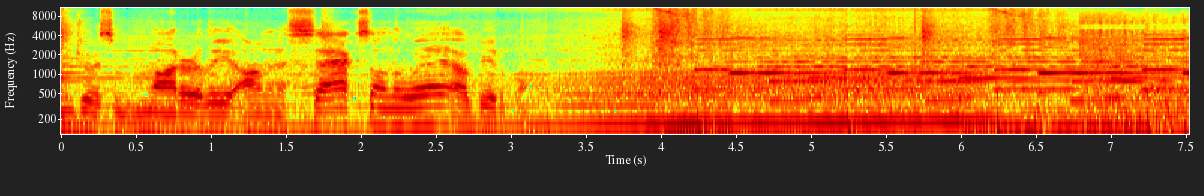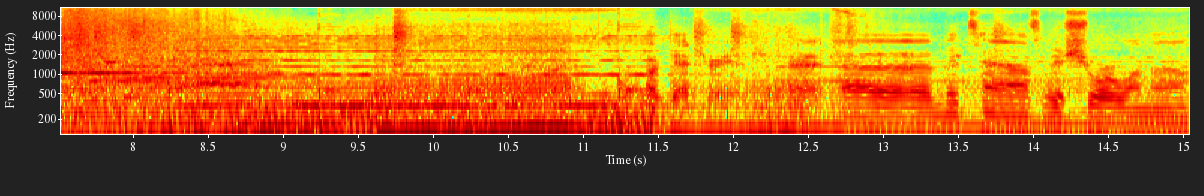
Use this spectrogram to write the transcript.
Enjoy some moderately ominous sax on the way. Oh, beautiful. Midtown, it's gonna be a short one though.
